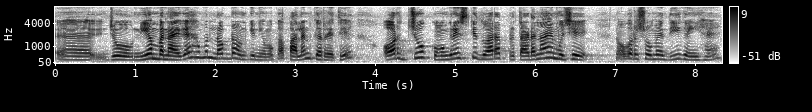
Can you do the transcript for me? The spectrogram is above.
जो नियम बनाए गए, हम उन लॉकडाउन के नियमों का पालन कर रहे थे और जो कांग्रेस के द्वारा प्रताड़नाएँ मुझे नौ वर्षों में दी गई हैं,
